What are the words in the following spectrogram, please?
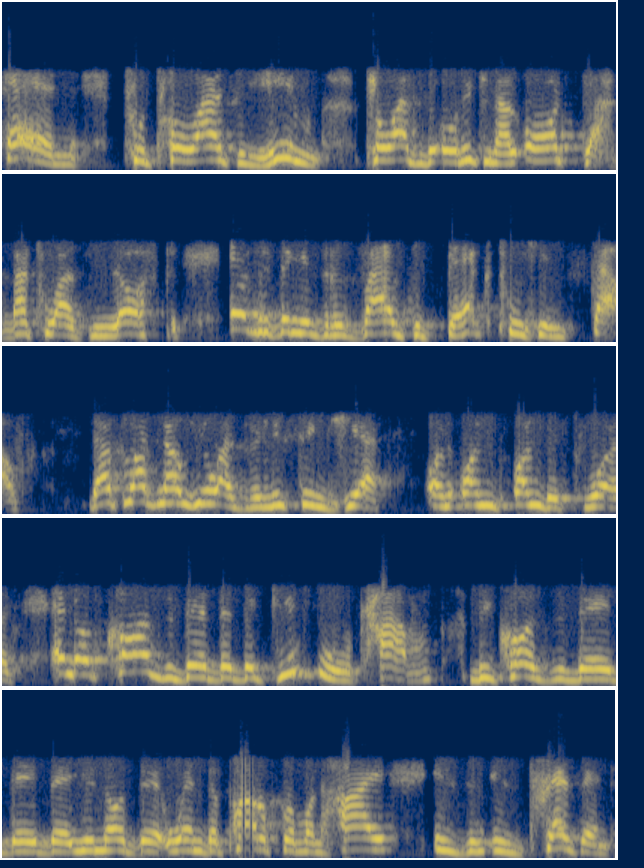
turn to towards Him, towards the original order that was lost. Everything is revived back to Himself. That's what now He was releasing here on, on, on this word. And of course, the, the, the gift will come because the, the, the, you know, the, when the power from on high is, is present,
